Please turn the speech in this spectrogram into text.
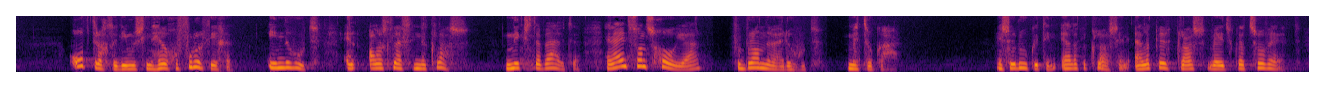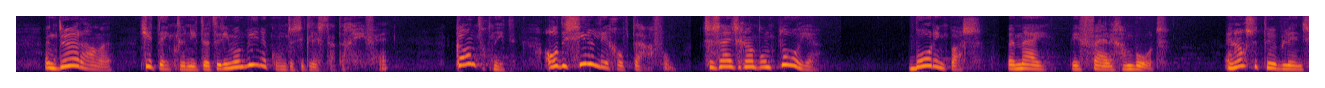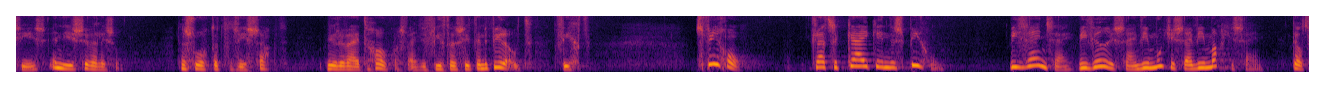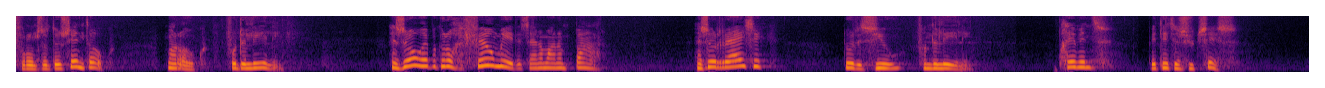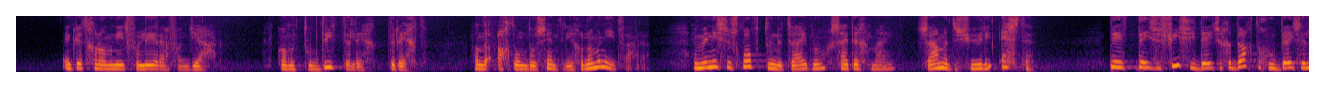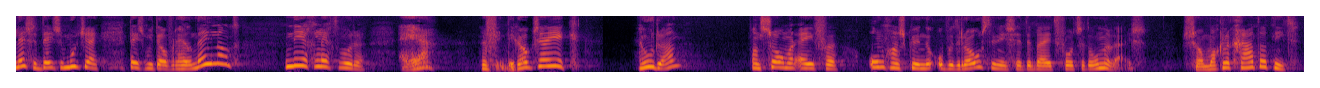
Opdrachten die misschien heel gevoelig liggen, in de hoed. En alles blijft in de klas. Niks daarbuiten. En eind van het schooljaar verbranden wij de hoed. Met elkaar. En zo doe ik het in elke klas. En elke klas weet ik dat het zo werkt. Een deur hangen. Je denkt toch niet dat er iemand binnenkomt als ik les sta te geven, hè? Kan toch niet? Al die zielen liggen op tafel. Ze zijn zich aan het ontplooien. Boardingpas. Bij mij je veilig aan boord. En als er turbulentie is, en die is er wel eens op... dan zorg dat het weer zakt. Willen wij toch ook, als wij in het vliegtuig zitten en de piloot vliegt. Spiegel. Ik laat ze kijken in de spiegel. Wie zijn zij? Wie wil je zijn? Wie moet je zijn? Wie mag je zijn? Telt voor onze docent ook. Maar ook voor de leerling. En zo heb ik er nog veel meer. Er zijn er maar een paar. En zo reis ik door de ziel van de leerling. Op een gegeven moment werd dit een succes. Ik werd genomineerd voor leraar van het jaar. Ik kwam in top 3 terecht van de 800 docenten die genomineerd waren. En minister Slop, toen de tijd nog, zei tegen mij, samen met de jury... Esther, deze visie, deze gedachtegoed, deze lessen... deze moet, jij, deze moet over heel Nederland neergelegd worden. Ja, dat vind ik ook, zei ik. Hoe dan? Want zomaar even omgangskunde op het rooster neerzetten bij het voortgezet onderwijs. Zo makkelijk gaat dat niet.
